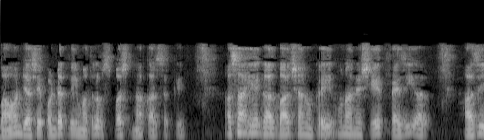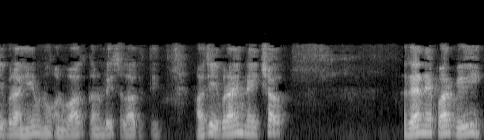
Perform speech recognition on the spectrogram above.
ਭਾਵਨ ਜੈਸੇ ਪੰਡਤ ਵੀ ਮਤਲਬ ਸਪਸ਼ਟ ਨਾ ਕਰ ਸਕੇ। ਅਸਾਂ ਇਹ ਗੱਲ ਬਾਦਸ਼ਾਹ ਨੂੰ ਕਹੀ, ਉਹਨਾਂ ਨੇ ਸ਼ੇਖ ਫੈਜ਼ੀ ਅਰ ਹਾਜੀ ਇਬਰਾਹੀਮ ਨੂੰ ਅਨੁਵਾਦ ਕਰਨ ਲਈ ਸਲਾਹ ਦਿੱਤੀ। ਹਾਜੀ ਇਬਰਾਹੀਮ ਨੇ ਇੱਛਾ ਰਹਿਣੇ ਪਰ ਵੀ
